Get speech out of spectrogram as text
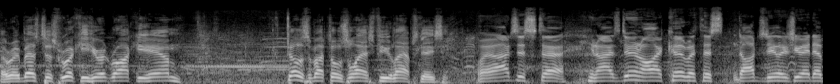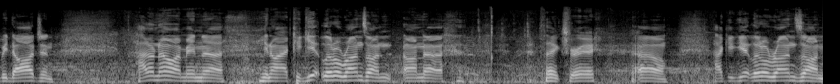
a bestest rookie here at Rockingham. Tell us about those last few laps, Kasey. Well, I just, uh, you know, I was doing all I could with this Dodge dealers UAW Dodge, and I don't know. I mean, uh, you know, I could get little runs on on. Uh, thanks, Ray. Um, I could get little runs on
